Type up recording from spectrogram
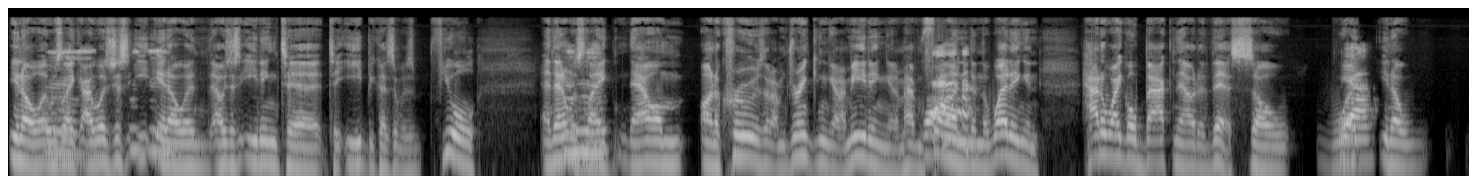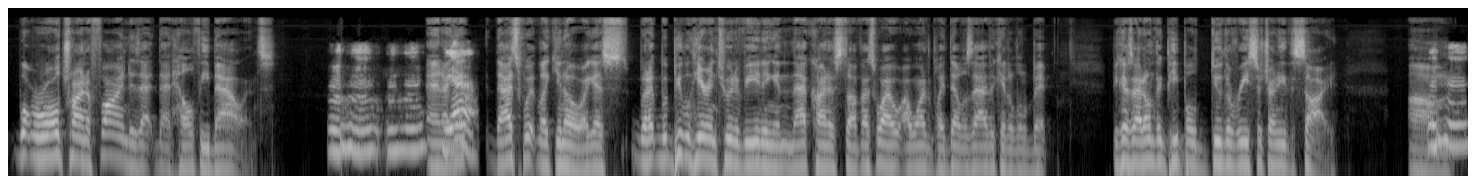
You know, it was like I was just eat, you Mhm. know, and I was just eating to to eat because it was fuel. And then it was Mhm. like now I'm on a cruise and I'm drinking and I'm eating and I'm having Yeah. fun and the wedding and how do I go back now to this? So what Yeah. you know what we're all trying to find is that that healthy balance. Mm-hmm, mm-hmm. And I yeah, that's what like you know I guess when, when people hear intuitive eating and that kind of stuff that's why I wanted to play devil's advocate a little bit because I don't think people do the research on either side. Um, hmm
